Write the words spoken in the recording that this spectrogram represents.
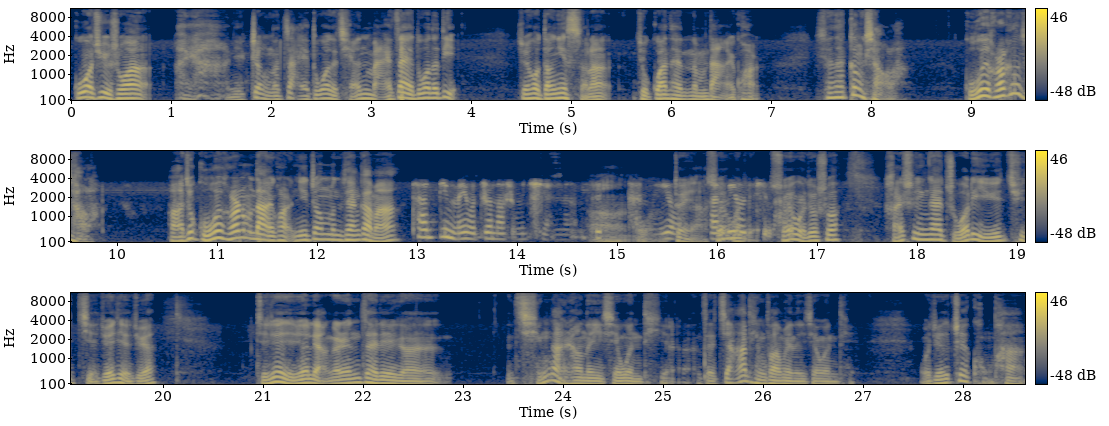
过去说，哎呀，你挣的再多的钱，买再多的地，最后等你死了，就棺材那么大一块儿。现在更小了，骨灰盒更小了，啊，就骨灰盒那么大一块儿，你挣那么多钱干嘛？他并没有挣到什么钱呢，这啊，还没有，对呀、还所以我就没有起来。所以我就说，还是应该着力于去解决解决，解决解决两个人在这个情感上的一些问题，在家庭方面的一些问题，我觉得这恐怕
